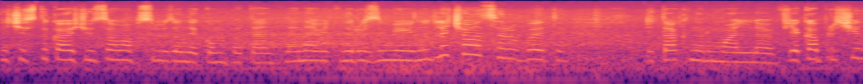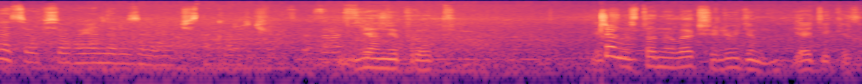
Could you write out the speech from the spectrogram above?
Я, чесно кажучи, в цьому абсолютно некомпетентна. Я навіть не розумію, ну для чого це робити? І так нормально. Яка причина цього всього, я не розумію, чесно кажучи. Я не проти. Якщо Чому? стане легше людям, я тільки за.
